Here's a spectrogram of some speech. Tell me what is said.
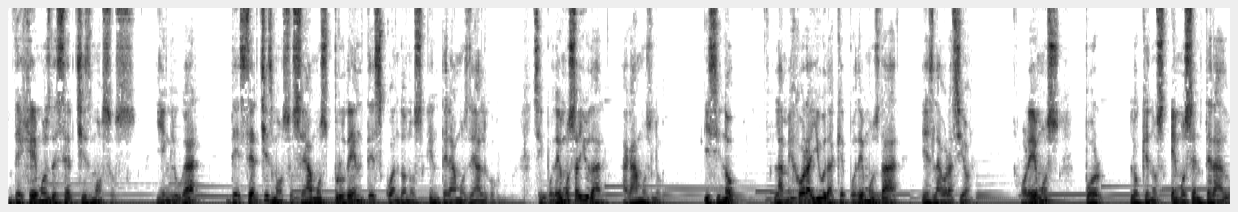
Dejemos de ser chismosos y en lugar de ser chismosos, seamos prudentes cuando nos enteramos de algo. Si podemos ayudar, hagámoslo. Y si no, la mejor ayuda que podemos dar es la oración. Oremos por lo que nos hemos enterado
